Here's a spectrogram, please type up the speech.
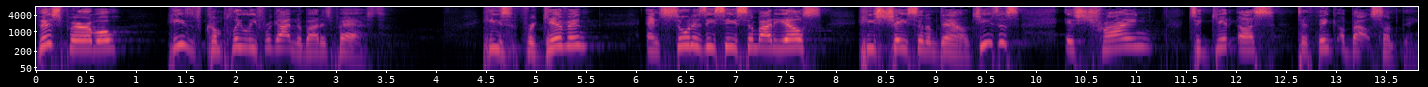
This parable, he's completely forgotten about his past. He's forgiven, and soon as he sees somebody else, he's chasing them down. Jesus is trying to get us to think about something.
